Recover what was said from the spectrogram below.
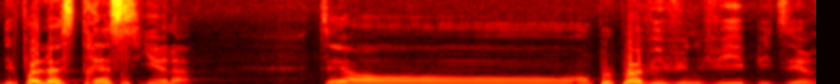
des fois, le stress, il est là. Tu sais, on, on peut pas vivre une vie puis dire,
